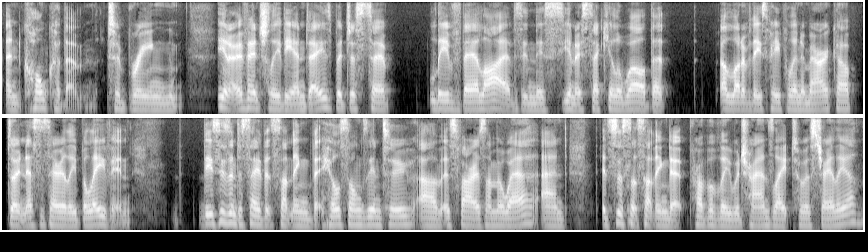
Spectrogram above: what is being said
and conquer them to bring you know eventually the end days but just to live their lives in this you know secular world that a lot of these people in America don't necessarily believe in this isn't to say that's something that Hillsong's into, um, as far as I'm aware, and it's just not something that probably would translate to Australia.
